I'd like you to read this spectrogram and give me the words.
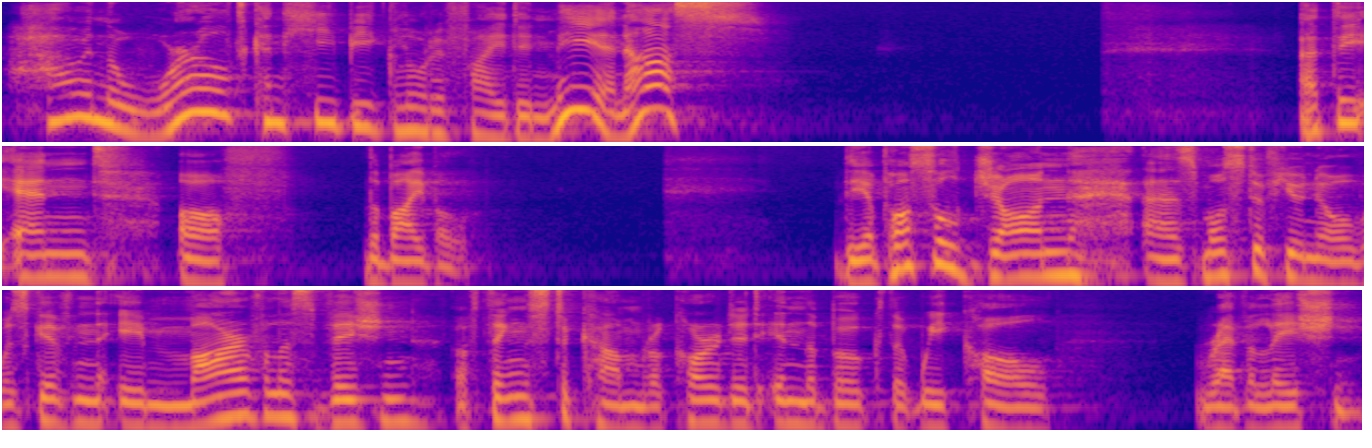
how in the world can He be glorified in me and us? At the end of the Bible, the Apostle John, as most of you know, was given a marvelous vision of things to come recorded in the book that we call Revelation.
